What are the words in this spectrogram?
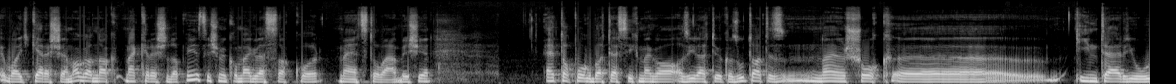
vagy keresel magadnak, megkeresed a pénzt, és amikor meg lesz, akkor mehetsz tovább. És ilyen etapokba teszik meg az illetők az utat, ez nagyon sok uh, interjú,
